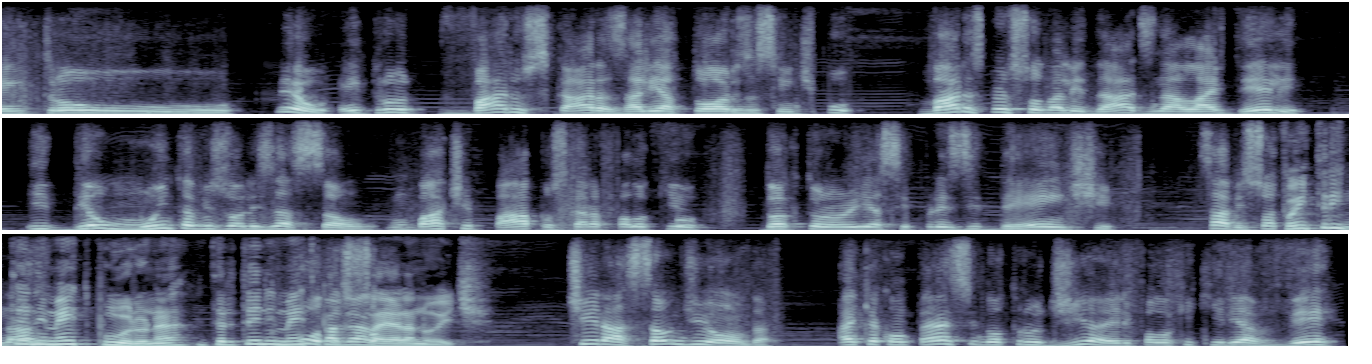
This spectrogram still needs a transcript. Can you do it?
entrou. Meu, entrou vários caras aleatórios, assim, tipo, várias personalidades na live dele e deu muita visualização. Um bate-papo, os caras falaram que o Dr. ia ser presidente, sabe? Só Foi entretenimento puro, né? Entretenimento Puta, pra galera à noite. Tiração de onda. Aí que acontece? No outro dia, ele falou que queria ver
